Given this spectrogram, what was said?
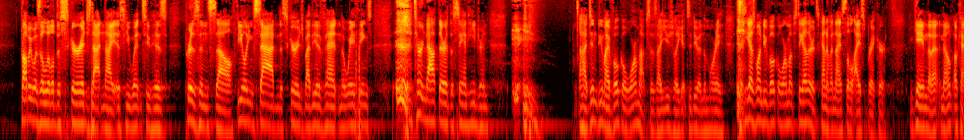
Probably was a little discouraged that night as he went to his prison cell, feeling sad and discouraged by the event and the way things turned out there at the Sanhedrin. I didn't do my vocal warm ups as I usually get to do in the morning. you guys want to do vocal warm ups together? It's kind of a nice little icebreaker game that I no okay.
